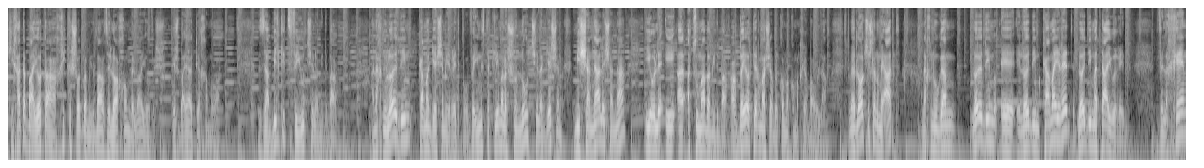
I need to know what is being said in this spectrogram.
כי אחת הבעיות הכי קשות במדבר זה לא החום ולא היובש, יש בעיה יותר חמורה. זה הבלתי צפיות של המדבר. אנחנו לא יודעים כמה גשם ירד פה, ואם מסתכלים על השונות של הגשם משנה לשנה, היא, עולה, היא עצומה במדבר, הרבה יותר מאשר בכל מקום אחר בעולם. זאת אומרת, לא רק שיש לנו מעט, אנחנו גם לא יודעים, אה, לא יודעים כמה ירד, לא יודעים מתי הוא ירד. ולכן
